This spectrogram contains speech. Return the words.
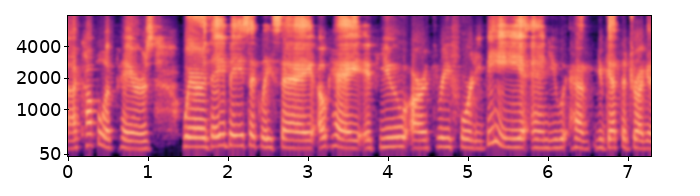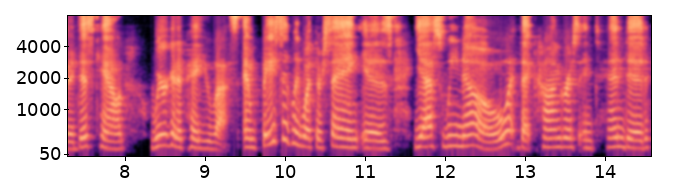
a couple of payers where they basically say, okay, if you are 340B and you have you get the drug at a discount, we're going to pay you less. And basically what they're saying is, yes, we know that Congress intended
